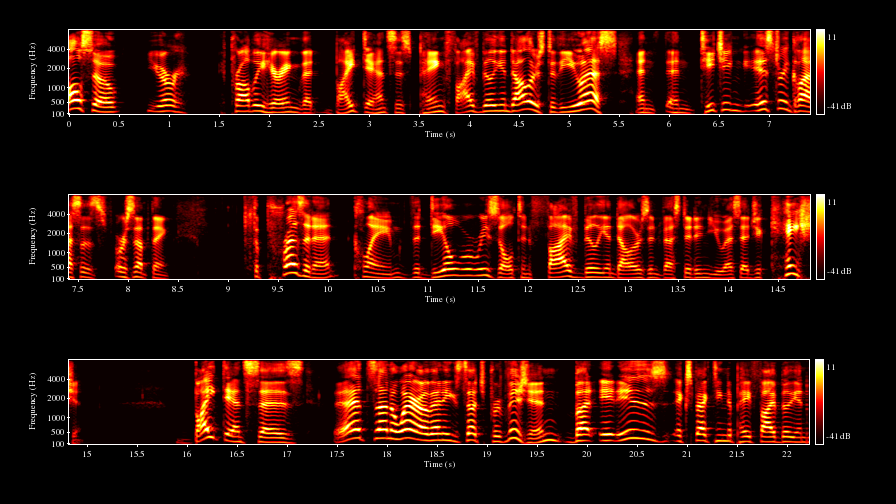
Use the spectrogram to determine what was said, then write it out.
Also, you're probably hearing that ByteDance is paying $5 billion to the US and, and teaching history classes or something. The president claimed the deal will result in $5 billion invested in US education. ByteDance says it's unaware of any such provision, but it is expecting to pay $5 billion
